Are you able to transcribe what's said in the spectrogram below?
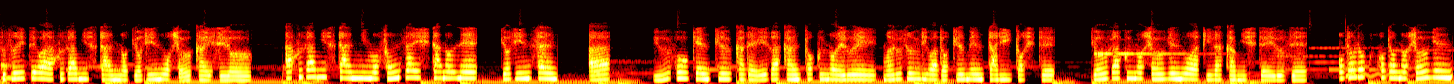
続いてはアフガニスタンの巨人を紹介しよう。アフガニスタンにも存在したのね、巨人さん。ああ。UFO 研究家で映画監督の LA マルズーリはドキュメンタリーとして、驚愕の証言を明らかにしているぜ。驚くほどの証言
